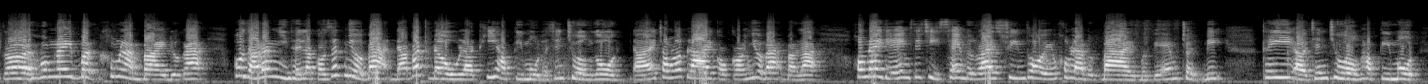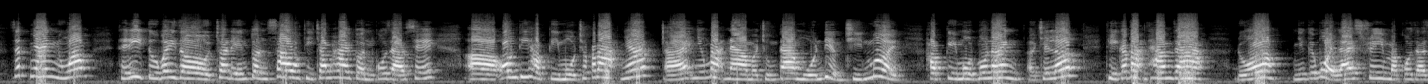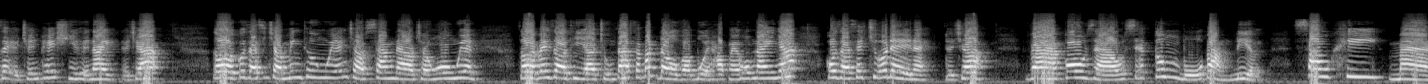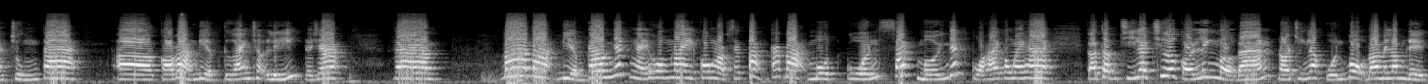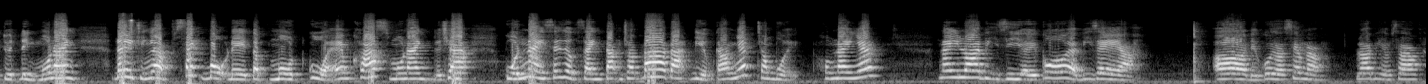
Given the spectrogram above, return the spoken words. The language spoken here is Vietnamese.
Rồi hôm nay bận không làm bài được ạ. À. Cô giáo đang nhìn thấy là có rất nhiều bạn đã bắt đầu là thi học kỳ 1 ở trên trường rồi. Đấy trong lớp live có có nhiều bạn bảo là Hôm nay thì em sẽ chỉ xem được livestream thôi Em không làm được bài bởi vì em chuẩn bị thi ở trên trường học kỳ 1 rất nhanh đúng không? Thế thì từ bây giờ cho đến tuần sau thì trong 2 tuần cô giáo sẽ uh, ôn thi học kỳ 1 cho các bạn nhé Đấy, những bạn nào mà chúng ta muốn điểm 9-10 học kỳ 1 môn Anh ở trên lớp thì các bạn tham gia đúng không? Những cái buổi livestream mà cô giáo dạy ở trên page như thế này, được chưa? Rồi, cô giáo xin chào Minh Thư Nguyễn, chào Sang Đào, chào Ngô Nguyên Rồi, bây giờ thì à, chúng ta sẽ bắt đầu vào buổi học ngày hôm nay nhá Cô giáo sẽ chữa đề này, được chưa? Và cô giáo sẽ công bố bảng điểm sau khi mà chúng ta uh, có bảng điểm từ anh trợ lý được chưa và ba bạn điểm cao nhất ngày hôm nay cô Ngọc sẽ tặng các bạn một cuốn sách mới nhất của 2022 và thậm chí là chưa có link mở bán đó chính là cuốn bộ 35 đề tuyệt đỉnh môn Anh. Đây chính là sách bộ đề tập 1 của em class môn Anh được chưa cuốn này sẽ được dành tặng cho ba bạn điểm cao nhất trong buổi hôm nay nhé nay loa bị gì ấy cô ơi? Bị rè à? Ờ à, để cô giáo xem nào. Loa bị làm sao?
